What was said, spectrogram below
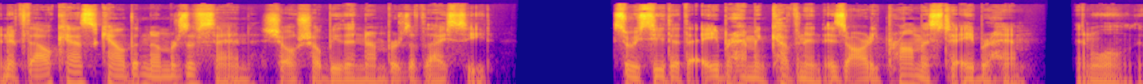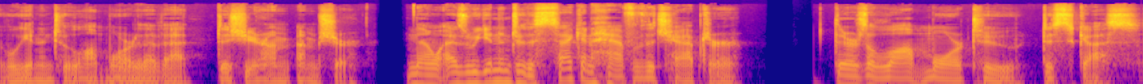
and if thou canst count the numbers of sand, so shall be the numbers of thy seed. So we see that the Abrahamic covenant is already promised to Abraham. And we'll, we'll get into a lot more of that this year, I'm, I'm sure. Now, as we get into the second half of the chapter, there's a lot more to discuss.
